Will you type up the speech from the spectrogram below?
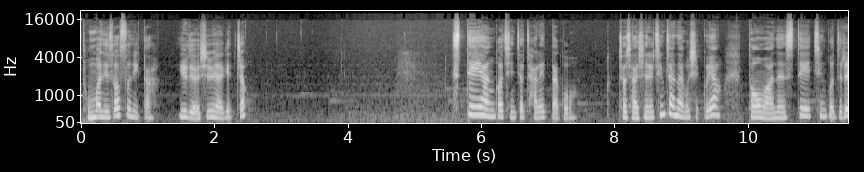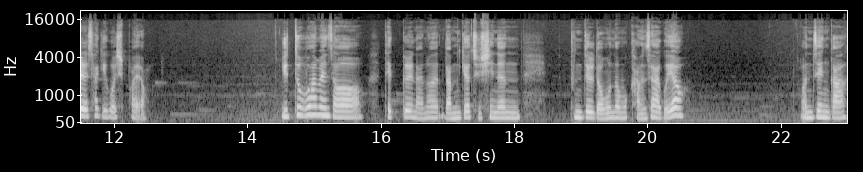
돈 많이 썼으니까 일도 열심히 해야겠죠? 스테이 한 거 진짜 잘했다고 저 자신을 칭찬하고 싶고요. 더 많은 스테이 친구들을 사귀고 싶어요. 유튜브 하면서 댓글 나눠, 남겨주시는 분들 너무너무 감사하고요. 언젠가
